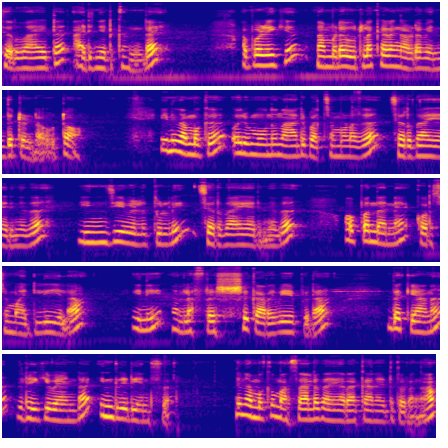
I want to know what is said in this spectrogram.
ചെറുതായിട്ട് അരിഞ്ഞെടുക്കുന്നുണ്ട്. അപ്പോഴേക്ക് നമ്മുടെ ഉരുളക്കിഴങ്ങ് അവിടെ വെന്തിട്ടുണ്ടാവും കേട്ടോ ഇനി നമുക്ക് ഒരു മൂന്ന് നാല് പച്ചമുളക് ചെറുതായി അരിഞ്ഞത് ഇഞ്ചി വെളുത്തുള്ളി ചെറുതായി അരിഞ്ഞത് ഒപ്പം തന്നെ കുറച്ച് മല്ലിയില ഇനി നല്ല ഫ്രഷ് കറിവേപ്പില ഇതൊക്കെയാണ് ഇതിലേക്ക് വേണ്ട ഇൻഗ്രീഡിയൻസ് ഇനി നമുക്ക് മസാല തയ്യാറാക്കാനായിട്ട് തുടങ്ങാം.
